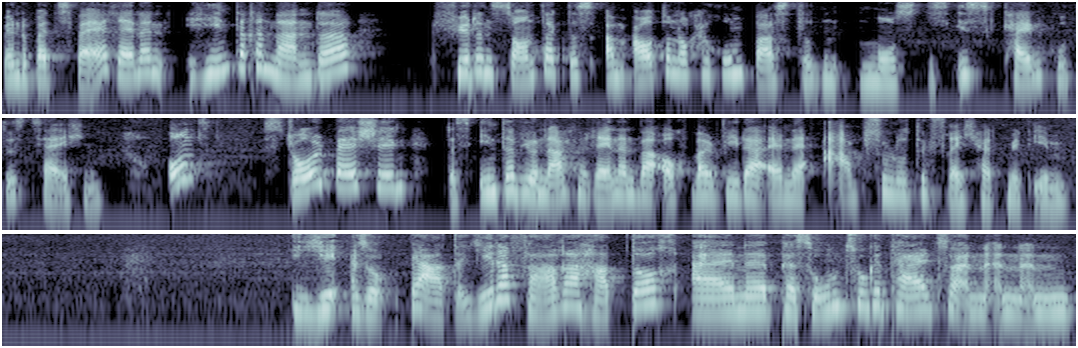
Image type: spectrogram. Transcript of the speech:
wenn du bei zwei Rennen hintereinander für den Sonntag das am Auto noch herumbasteln musst. Das ist kein gutes Zeichen. Und Stroll-Bashing, das Interview nach dem Rennen war auch mal wieder eine absolute Frechheit mit ihm. Je, also Beate, jeder Fahrer hat doch eine Person zugeteilt, so einen, einen, einen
